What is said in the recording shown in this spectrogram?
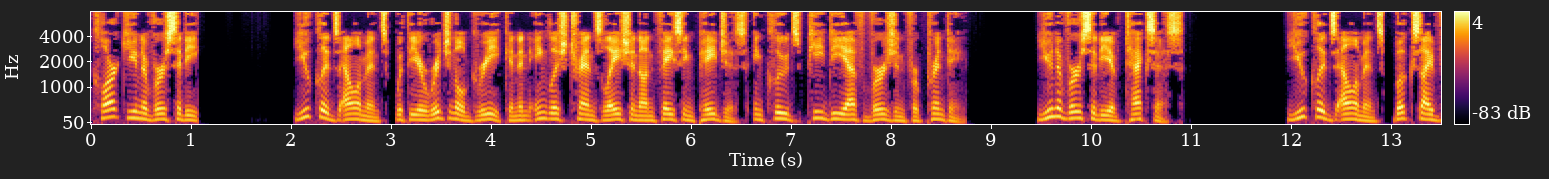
Clark University Euclid's Elements, with the original Greek and an English translation on facing pages includes PDF version for printing. University of Texas. Euclid's Elements, Books IV,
